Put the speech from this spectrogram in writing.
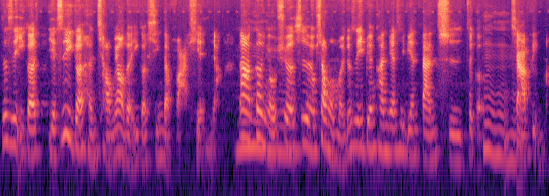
这是一个也是一个很巧妙的一个新的发现，这样。那更有趣的是，像我们就是一边看电视一边单吃这个虾饼嘛，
